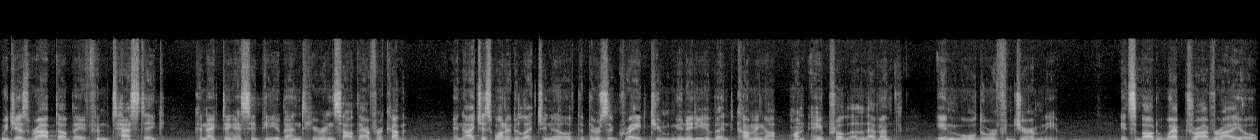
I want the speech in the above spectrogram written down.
We just wrapped up a fantastic Connecting SAP event here in South Africa, and I just wanted to let you know that there's a great community event coming up on April 11th in Walldorf, Germany. It's about WebDriver IO,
